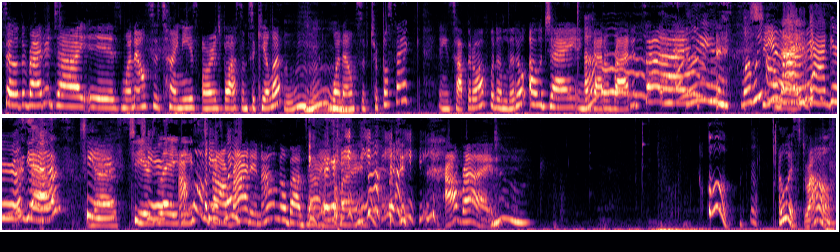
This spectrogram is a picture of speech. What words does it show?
So the Ride or Die is one ounce of Chinese Orange Blossom Tequila, mm. one ounce of triple sec, and you top it off with a little OJ, and you got a ah, ride or die. nice. Well, we Cheers. all ride or die, girls. Yes. Cheers. Yes. Cheers, Cheers. ladies. I'm all Cheers, about wait. riding. I don't know about dying, but I'll ride. Ooh. Oh, it's strong.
